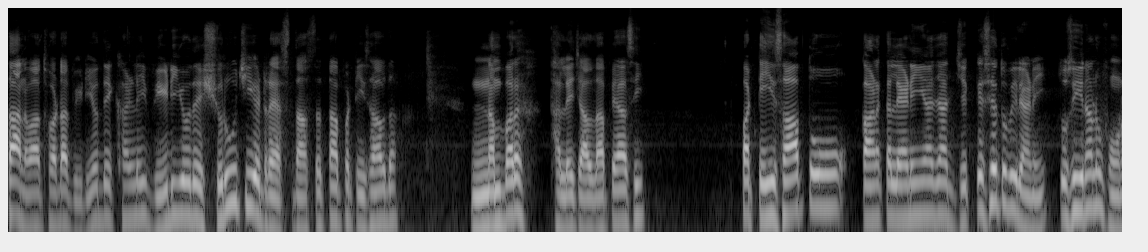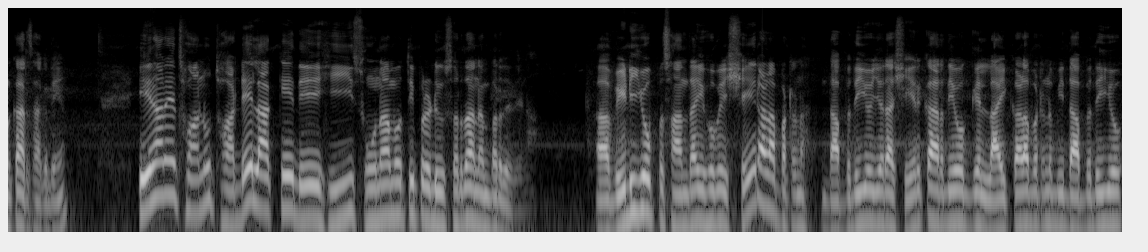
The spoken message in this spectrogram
ਧੰਨਵਾਦ ਤੁਹਾਡਾ ਵੀਡੀਓ ਦੇਖਣ ਲਈ। ਵੀਡੀਓ ਦੇ ਸ਼ੁਰੂ 'ਚ ਹੀ ਐਡਰੈਸ ਦੱਸ ਦਿੱਤਾ ਭੱਟੀ ਸਾਹਿਬ ਦਾ। ਨੰਬਰ ਥੱਲੇ ਚੱਲਦਾ ਪਿਆ ਸੀ। ਭੱਟੀ ਸਾਹਿਬ ਤੋਂ ਕਣਕ ਲੈਣੀ ਆ ਜਾਂ ਜੇ ਕਿਸੇ ਤੋਂ ਵੀ ਲੈਣੀ ਤੁਸੀਂ ਇਹਨਾਂ ਨੂੰ ਫੋਨ ਕਰ ਸਕਦੇ ਆ। ਇਹਨਾਂ ਨੇ ਤੁਹਾਨੂੰ ਤੁਹਾਡੇ ਇਲਾਕੇ ਦੇ ਹੀ ਸੋਨਾਮੋਤੀ ਪ੍ਰੋਡਿਊਸਰ ਦਾ ਨੰਬਰ ਦੇ ਦੇਣਾ। ਵੀਡੀਓ ਪਸੰਦ ਆਈ ਹੋਵੇ ਸ਼ੇਅਰ ਵਾਲਾ ਬਟਨ ਦੱਬ ਦਿਓ ਜਰਾ ਸ਼ੇਅਰ ਕਰ ਦਿਓ, ਅੱਗੇ ਲਾਈਕ ਵਾਲਾ ਬਟਨ ਵੀ ਦੱਬ ਦਿਓ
